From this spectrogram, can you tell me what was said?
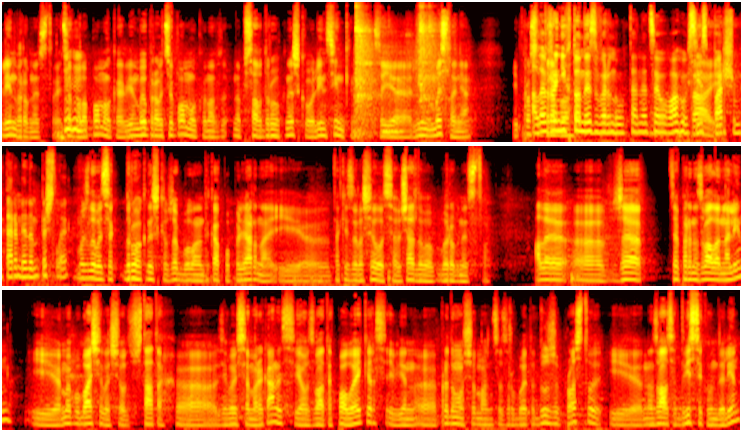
Lean виробництво. І це mm-hmm. була помилка. Він виправив цю помилку, написав другу книжку Lean Thinking. Це є Lean мислення. І просто Але треба... вже ніхто не звернув та на це увагу. Всі та, з першим і... терміном пішли. Можливо, ця друга книжка вже була не така популярна і е, так і залишилося ощадливе виробництво. Але е, вже це переназвали на Lean, і ми побачили, що в Штатах е, з'явився американець, його звати Пол Лейкерс, і він е, придумав, що можна це зробити дуже просто і назвався 2 секунди Лін.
